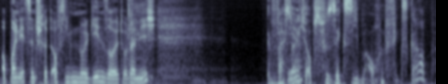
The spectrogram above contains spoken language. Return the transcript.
ob man jetzt den Schritt auf 7.0 gehen sollte oder nicht. Weißt ja. du eigentlich, ob es für 6, 7 auch einen Fix gab?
